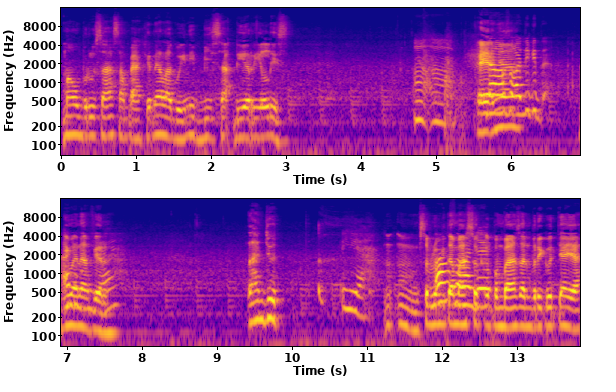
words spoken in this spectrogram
mau berusaha sampai akhirnya lagu ini bisa dirilis Mm-mm. Nah, kayaknya langsung aja kita gimana, Fir? iya. lanjut Iya. Mm-mm, sebelum kita Langsung masuk aja. ke pembahasan berikutnya ya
